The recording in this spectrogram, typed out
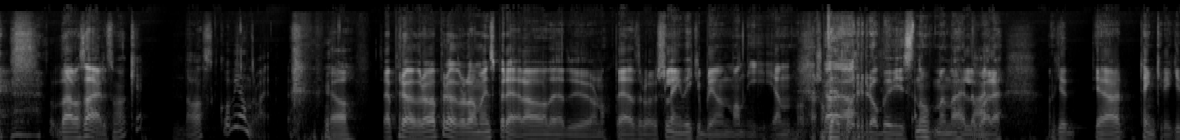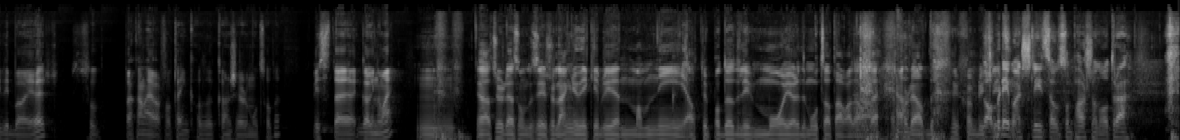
Der også er jeg liksom Ok, da går vi andre veien. ja. Så jeg prøver, å- prøver da å inspirere av det du gjør nå. Det jeg tror, så lenge det ikke blir en mani igjen. At det er sånn Ja, ja. for å bevise noe, men det er heller bare Ok, jeg tenker ikke, de bare gjør. Så da kan jeg i hvert fall tenke og så kanskje gjøre det motsatte. Hvis det gagner meg. Mm. Ja, jeg tror det er som du sier, så lenge det ikke blir en mani at du på dødelig må gjøre det motsatte av hverandre. Fordi at det kan bli Da blir man slitsom som person òg, tror jeg.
